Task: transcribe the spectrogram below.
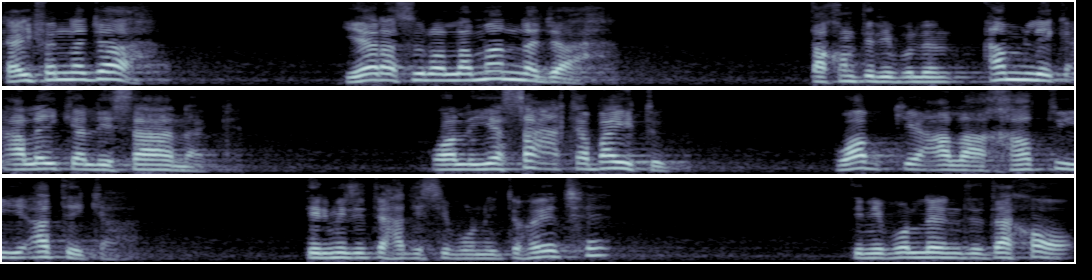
কাইফেন না নাজাহ? ইয়া রাসুলাল্লাহ, মান না নাজাহ? তখন তিনি বললেন, আমলিক আলাইকা লিসানাক ওয়াল ইয়াসা আকা বাইতুক ওয়াবকে আলা খাতুই আতিকা তিরমিজিতে হাদিসি বর্ণিত হয়েছে তিনি বললেন যে, দেখো,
